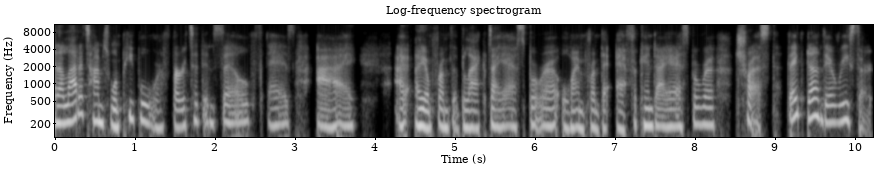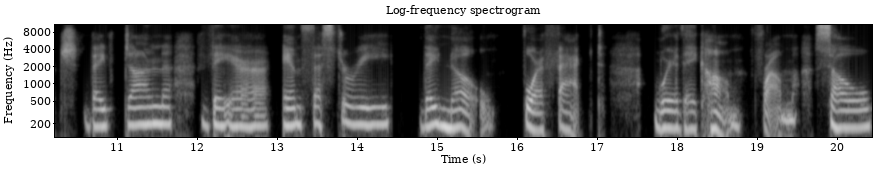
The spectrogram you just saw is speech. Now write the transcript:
And a lot of times when people refer to themselves as I, I, I, am from the Black diaspora or I'm from the African diaspora, trust, they've done their research. They've done their ancestry. They know for a fact where they come from. So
